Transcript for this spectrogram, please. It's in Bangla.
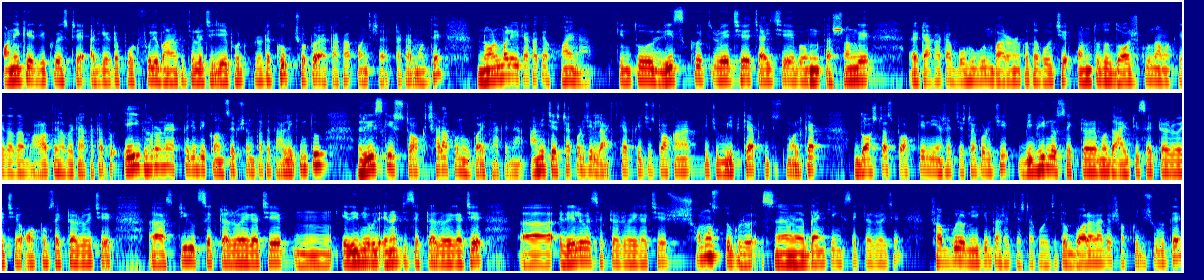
অনেকের রিকোয়েস্টে আজকে একটা পোর্টফোলিও বানাতে চলেছি, যে পোর্টফোলিওটা খুব ছোটো, টাকা পঞ্চাশ হাজার টাকার মধ্যে। নর্মালি এই টাকাতে হয় না। কিন্তু রিস্ক রয়েছে, চাইছে এবং তার সঙ্গে টাকাটা বহুগুণ বাড়ানোর কথা বলছে। অন্তত দশ গুণ আমাকে দাদা বাড়াতে হবে টাকাটা। তো এই ধরনের একটা যদি কনসেপশন থাকে, তাহলে কিন্তু রিস্কি স্টক ছাড়া কোনো উপায় থাকে না। আমি চেষ্টা করেছি লার্জ ক্যাপ কিছু স্টক আনার, কিছু মিড ক্যাপ কিছু স্মল ক্যাপ দশটা স্টককে নিয়ে আসার চেষ্টা করেছি। বিভিন্ন সেক্টরের মধ্যে আইটি সেক্টর রয়েছে অটো সেক্টর রয়েছে স্টিল সেক্টর রয়ে গেছে রিনিউয়েবল এনার্জি সেক্টর রয়ে গেছে রেলওয়ে সেক্টর রয়ে গেছে, সমস্তগুলো ব্যাংকিং সেক্টর রয়েছে, সবগুলো নিয়ে কিন্তু আসার চেষ্টা করেছি। তো বলার আগে সব কিছু শুরুতে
